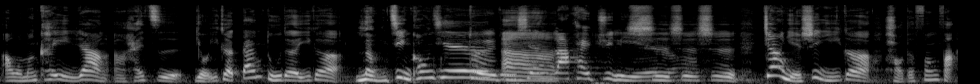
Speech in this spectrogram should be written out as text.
啊，我们可以让啊孩子有一个单独的一个冷静空间，对对，啊先拉开距离。是是是，这样也是一个好的方法。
